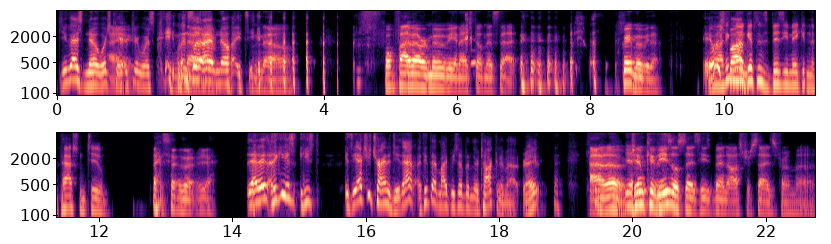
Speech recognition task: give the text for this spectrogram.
do you guys know which I- character was Kate No. Winslet? I have no idea. no. Five hour movie, and I still miss that. Great movie though. It Well, was I think Mel. Gibson's busy making the passion too. That's yeah. That is, I think he's he's is he actually trying to do that? I think that might be something they're talking about, right? I don't know. Yeah. Jim Caviezel says he's been ostracized from uh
